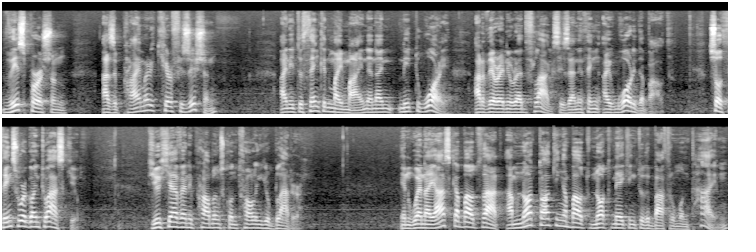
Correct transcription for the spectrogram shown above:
this person as a primary care physician, I need to think in my mind and I need to worry. Are there any red flags? Is anything I worried about? So things we're going to ask you. Do you have any problems controlling your bladder? And when I ask about that, I'm not talking about not making to the bathroom on time,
